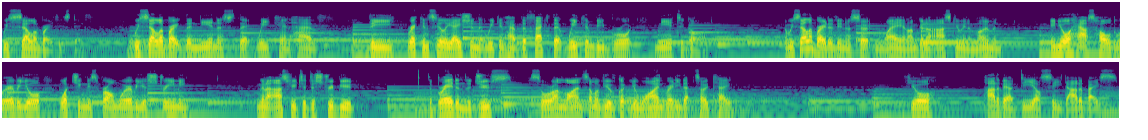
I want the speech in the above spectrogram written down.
we celebrate his death. We celebrate the nearness that we can have, the reconciliation that we can have, the fact that we can be brought near to God. And we celebrate it in a certain way. And I'm going to ask you in a moment, in your household, wherever you're watching this from, wherever you're streaming, I'm going to ask you to distribute the bread and the juice. I saw online some of you have got your wine ready, that's okay. If you're part of our DLC database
